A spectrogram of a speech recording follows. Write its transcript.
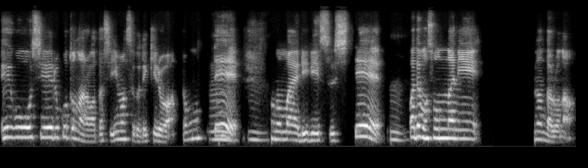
英語を教えることなら私今すぐできるわと思って、うんこの前リリースして、うん。まあでもそんなに、なんだろうな。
